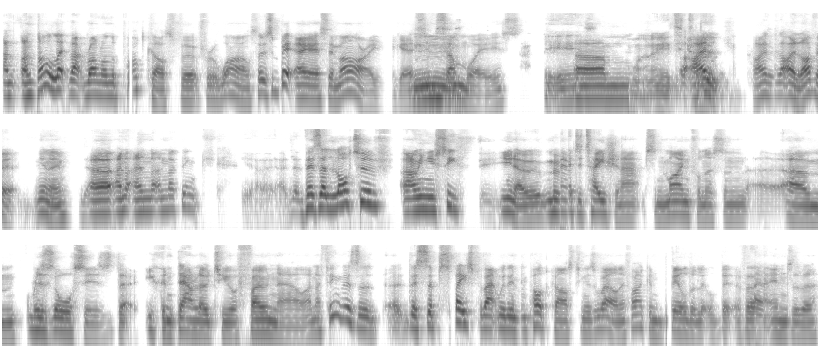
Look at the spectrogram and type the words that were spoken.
And, and I'll let that run on the podcast for, for a while. So it's a bit ASMR, I guess, mm. in some ways. It is. Um, well, I, I, I, I love it, you know, uh, and and and I think there's a lot of i mean you see you know meditation apps and mindfulness and um, resources that you can download to your phone now and i think there's a there's a space for that within podcasting as well and if i can build a little bit of that into the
